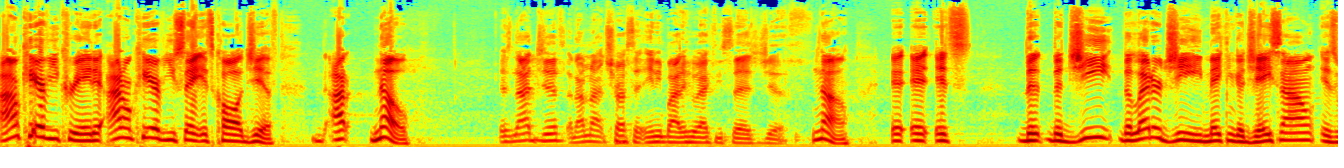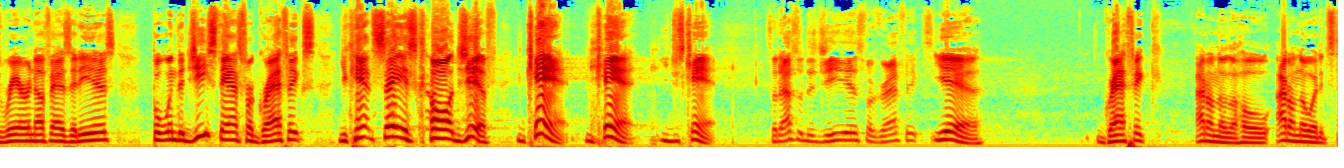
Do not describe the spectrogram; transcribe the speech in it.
I don't care if you create it. I don't care if you say it's called GIF. I no It's not GIF, and I'm not trusting anybody who actually says GIF. no. It, it, it's the the G the letter G making a J sound is rare enough as it is. But when the G stands for graphics, you can't say it's called GIF. You can't. You can't. You just can't. So that's what the G is for graphics. Yeah. Graphic. I don't know the whole. I don't know what it's.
